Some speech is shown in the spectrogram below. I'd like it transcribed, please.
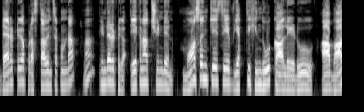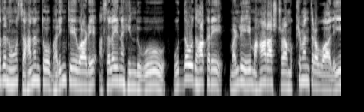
డైరెక్ట్గా ప్రస్తావించకుండా ఇండైరెక్ట్గా ఏకనాథ్ షిండేను మోసం చేసే వ్యక్తి హిందువు కాలేడు. ఆ బాధను సహనంతో భరించేవాడే అసలైన హిందువు. ఉద్ధవ్ ధాకరే మళ్ళీ మహారాష్ట్ర ముఖ్యమంత్రి అవ్వాలి.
